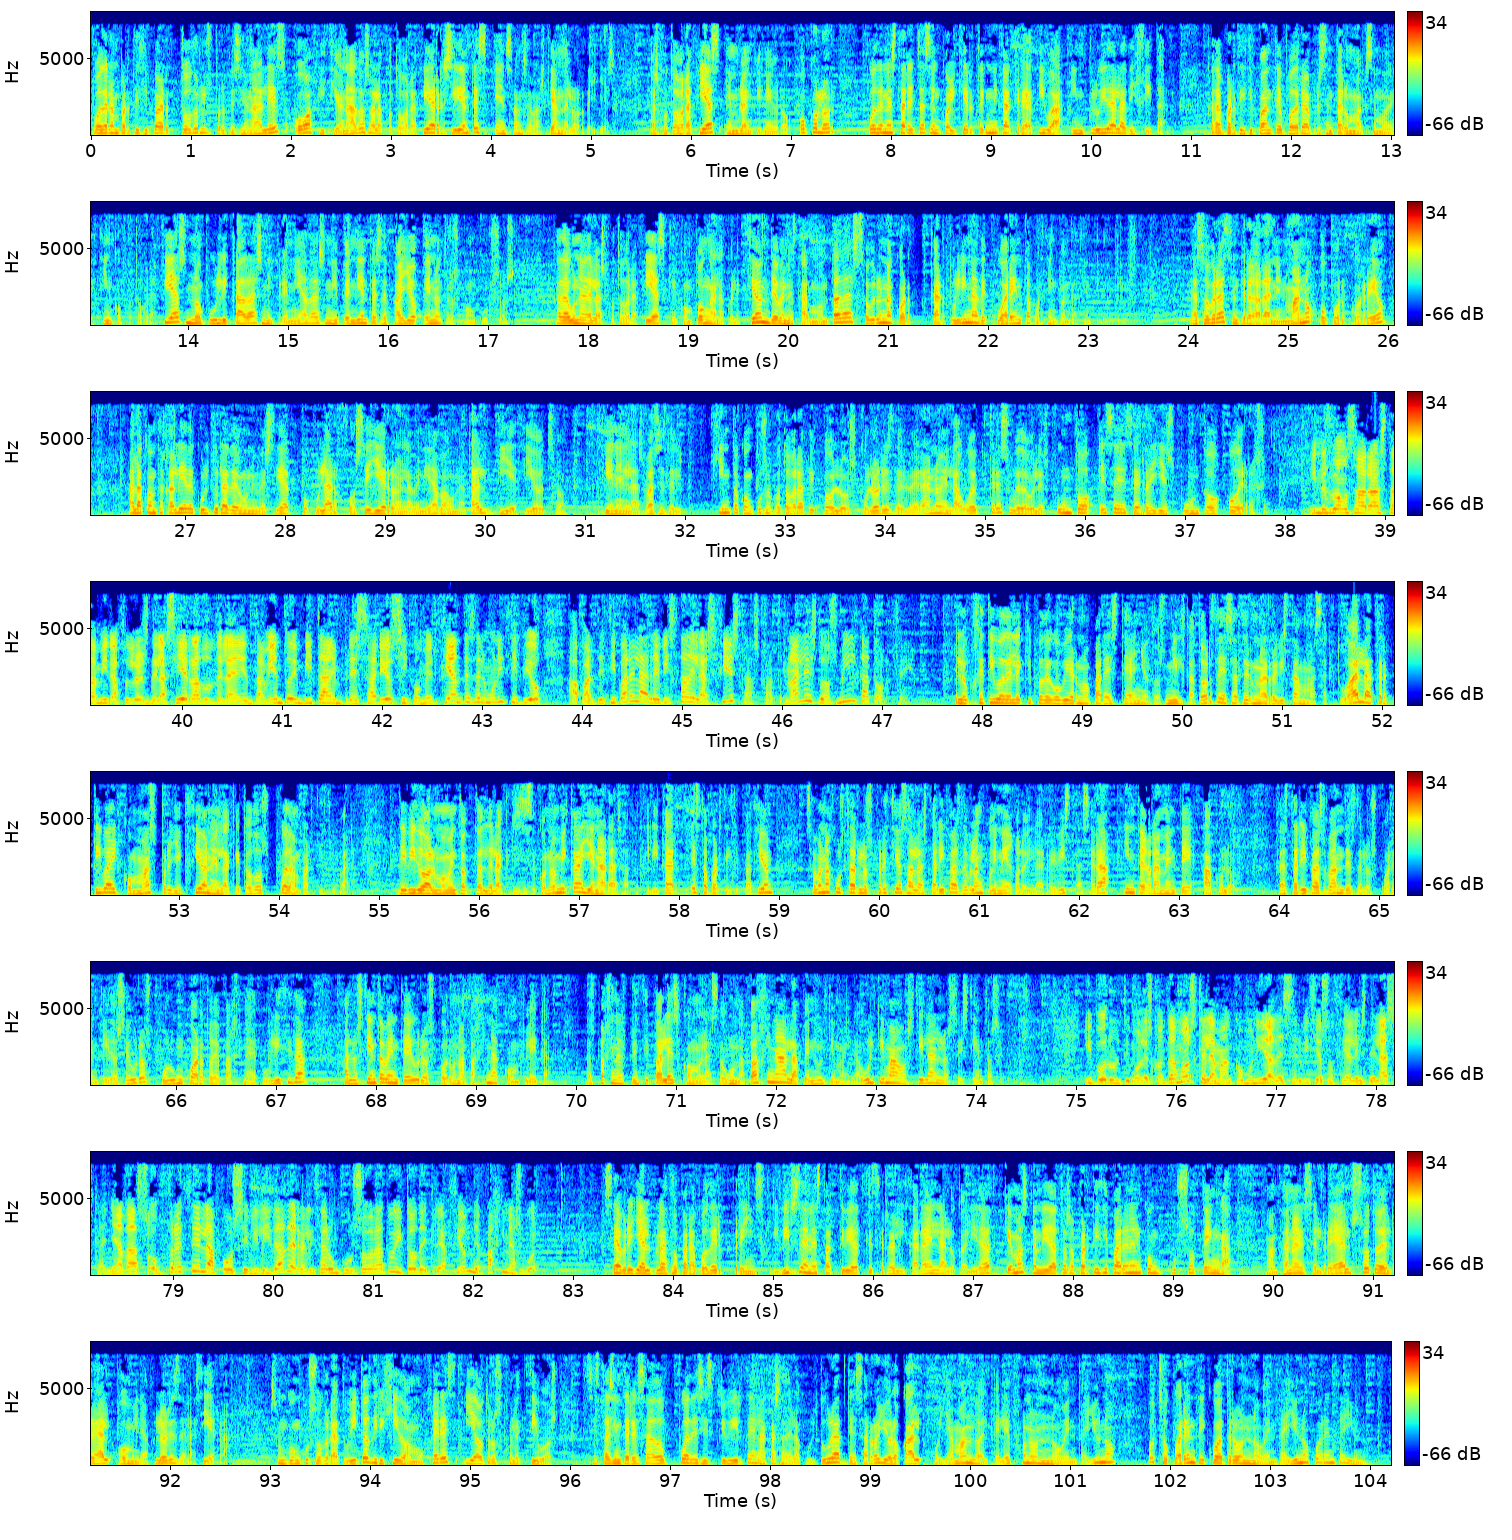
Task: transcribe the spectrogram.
podrán participar todos los profesionales o aficionados a la fotografía residentes en San Sebastián de los Reyes. Las fotografías en blanco y negro o color pueden estar hechas en cualquier técnica creativa, incluida la digital. Cada participante podrá presentar un máximo de cinco fotografías no publicadas, ni premiadas, ni pendientes de fallo en otros concursos. Cada una de las fotografías que compongan la colección deben estar montadas sobre una cartulina de 40 por 50 centímetros. Las obras se entregarán en mano o por correo a la Concejalía de Cultura de la Universidad Popular José Hierro en la Avenida Baunatal 18. Tienen las bases del quinto concurso fotográfico Los colores del verano en la web www.ssreyes.org. Y nos vamos ahora hasta Miraflores de la Sierra, donde el ayuntamiento invita a empresarios y comerciantes del municipio a participar en la revista de las fiestas patronales 2014. El objetivo del equipo de gobierno para este año 2014 es hacer una revista más actual, atractiva y con más proyección en la que todos puedan participar. Debido al momento actual de la crisis económica y en aras a facilitar esta participación, se van a ajustar los precios a las tarifas de blanco y negro y la revista será íntegramente a color. Las tarifas van desde los 42 euros por un cuarto de página de publicidad a los 120 euros por una página completa. Las páginas principales, como la segunda página, la penúltima y la última, oscilan los 600 euros. Y por último, les contamos que la Mancomunidad de Servicios Sociales de Las Cañadas ofrece la posibilidad de realizar un curso gratuito de creación de páginas web se abre ya el plazo para poder preinscribirse en esta actividad que se realizará en la localidad que más candidatos a participar en el concurso tenga, Manzanares el Real, Soto del Real o Miraflores de la Sierra. Es un concurso gratuito dirigido a mujeres y a otros colectivos. Si estás interesado, puedes inscribirte en la Casa de la Cultura, Desarrollo Local o llamando al teléfono 91 844 9141.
